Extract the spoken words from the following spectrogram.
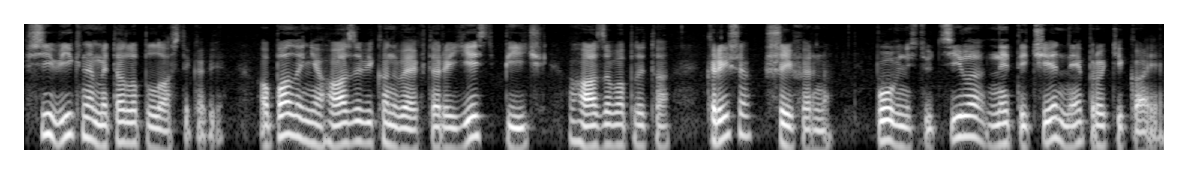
Всі вікна металопластикові. Опалення газові конвектори, є піч, газова плита, криша шиферна повністю ціла, не тече, не протікає.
